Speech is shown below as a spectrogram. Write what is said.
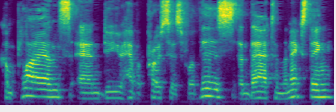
compliance and do you have a process for this and that and the next thing.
